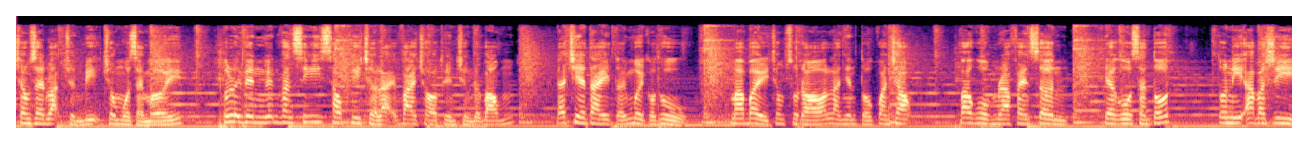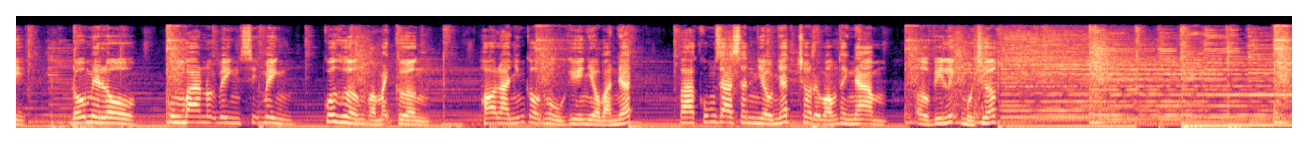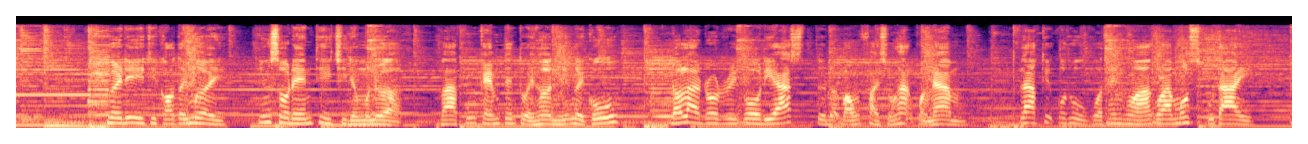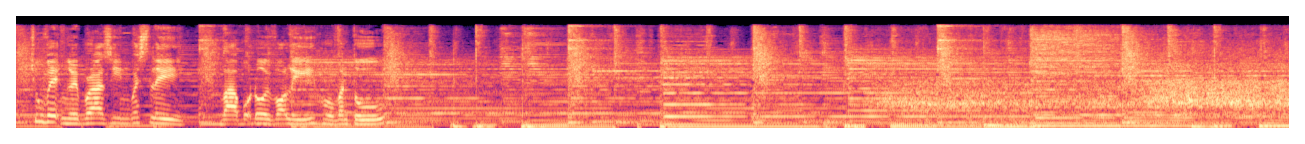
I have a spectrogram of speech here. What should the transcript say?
Trong giai đoạn chuẩn bị cho mùa giải mới, huấn luyện viên Nguyễn Văn Sĩ sau khi trở lại vai trò thuyền trưởng đội bóng đã chia tay tới 10 cầu thủ, mà 7 trong số đó là nhân tố quan trọng, bao gồm Rafael Sơn, Thiago Santos, Tony Abaji, Đỗ Melo cùng ba nội binh Sĩ Minh, Quốc Hường và Mạnh Cường. Họ là những cầu thủ ghi nhiều bàn nhất và cũng ra sân nhiều nhất cho đội bóng Thành Nam ở V-League mùa trước. Người đi thì có tới 10, nhưng số đến thì chỉ được một nửa và cũng kém tên tuổi hơn những người cũ. Đó là Rodrigo Diaz từ đội bóng phải xuống hạng Quảng Nam, là cựu cầu thủ của Thanh Hóa Gramos Kutai, trung vệ người Brazil Wesley và bộ đôi võ lý Hồ Văn Tú.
